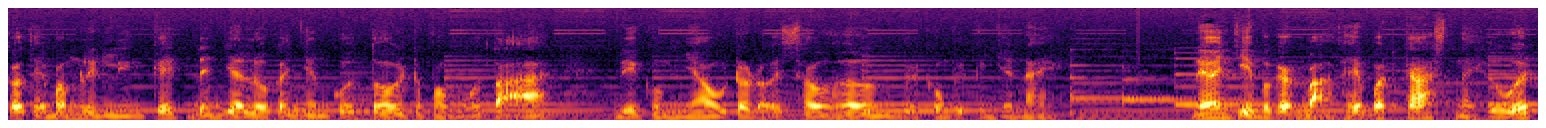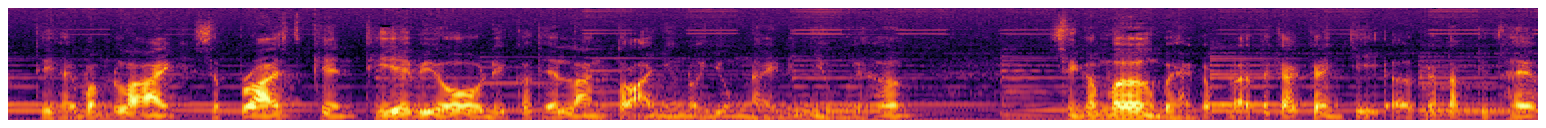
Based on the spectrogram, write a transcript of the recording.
có thể bấm link liên kết đến Zalo cá nhân của tôi trong phần mô tả để cùng nhau trao đổi sâu hơn về công việc kinh doanh này. Nếu anh chị và các bạn thấy podcast này hữu ích thì hãy bấm like, subscribe kênh TABO để có thể lan tỏa những nội dung này đến nhiều người hơn. Xin cảm ơn và hẹn gặp lại tất cả các anh chị ở các tập tiếp theo.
